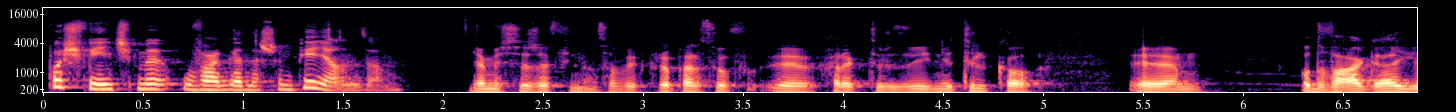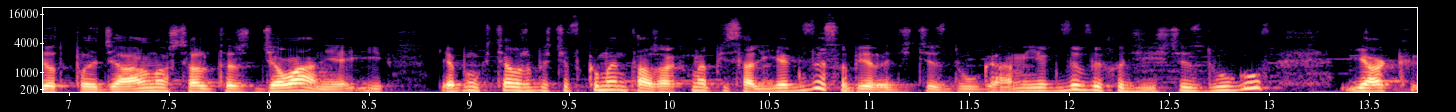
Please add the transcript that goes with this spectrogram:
poświęćmy uwagę naszym pieniądzom. Ja myślę, że finansowych prepersów y, charakteryzuje nie tylko odwaga i odpowiedzialność, ale też działanie. I ja bym chciał, żebyście w komentarzach napisali, jak Wy sobie radzicie z długami, jak Wy wychodziliście z długów, jak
